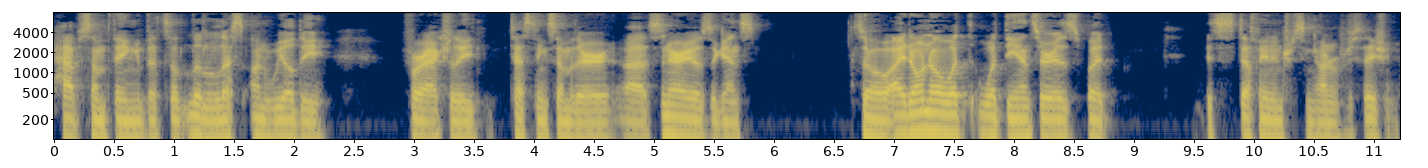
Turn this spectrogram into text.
have something that's a little less unwieldy for actually testing some of their uh, scenarios against. So I don't know what what the answer is, but it's definitely an interesting conversation.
